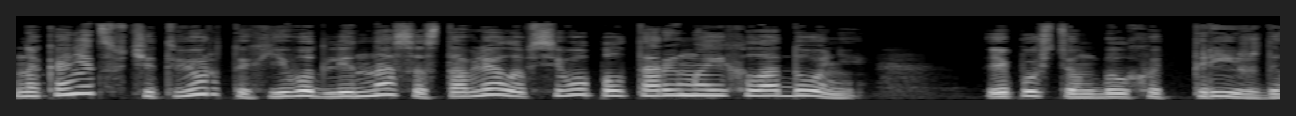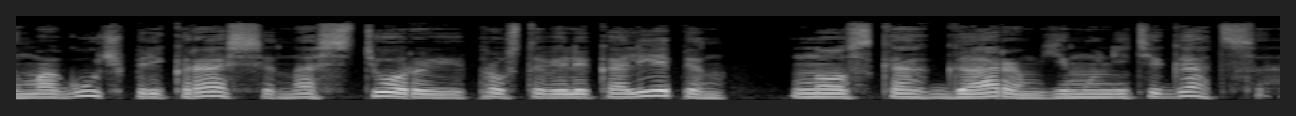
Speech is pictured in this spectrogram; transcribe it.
Наконец, в-четвертых, его длина составляла всего полторы моих ладони, и пусть он был хоть трижды могуч, прекрасен, остер и просто великолепен, но с Кахгаром ему не тягаться.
